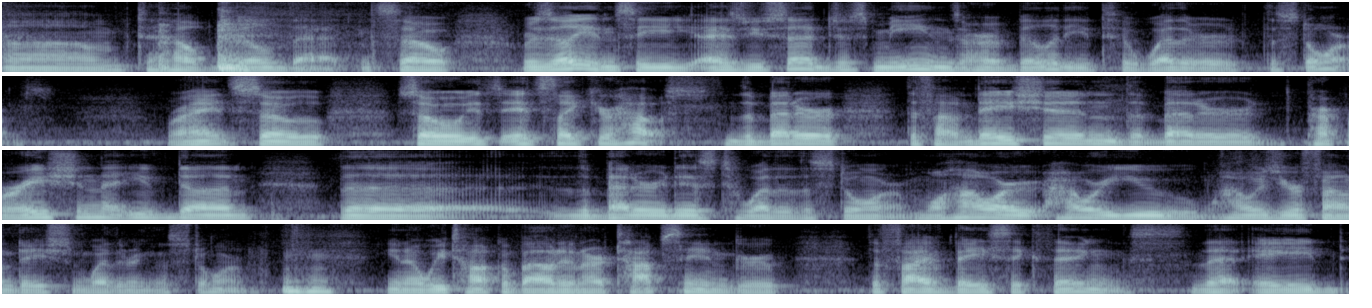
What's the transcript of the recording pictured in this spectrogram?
um, to help build that. And so, resiliency, as you said, just means our ability to weather the storms, right? So, so it's it's like your house. The better the foundation, the better preparation that you've done, the the better it is to weather the storm. Well, how are how are you? How is your foundation weathering the storm? Mm-hmm. You know, we talk about in our top sand group the five basic things that aid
